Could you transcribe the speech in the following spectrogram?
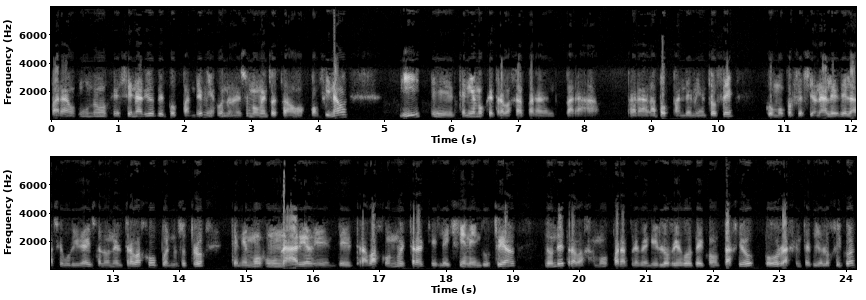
para unos escenarios de pospandemia. Bueno, en ese momento estábamos confinados y eh, teníamos que trabajar para, para, para la pospandemia. Entonces, como profesionales de la seguridad y salud del trabajo, pues nosotros tenemos una área de trabajo nuestra que es la higiene industrial, donde trabajamos para prevenir los riesgos de contagio por agentes biológicos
